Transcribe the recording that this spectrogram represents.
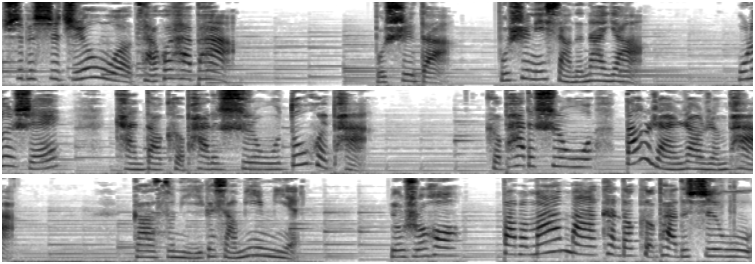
是不是只有我才会害怕？不是的，不是你想的那样。无论谁看到可怕的事物都会怕。可怕的事物当然让人怕。告诉你一个小秘密：有时候爸爸妈妈看到可怕的事物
